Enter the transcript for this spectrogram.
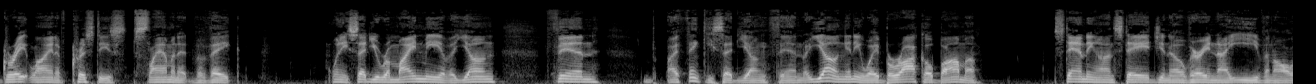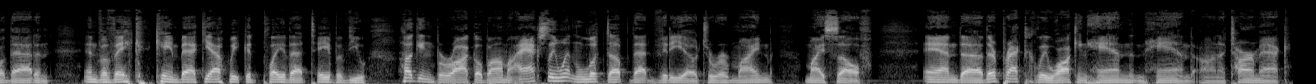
great line of Christie's slamming at Vivek when he said, You remind me of a young, thin, I think he said young, thin, young anyway, Barack Obama standing on stage, you know, very naive and all of that. And, and Vivek came back, yeah, we could play that tape of you hugging Barack Obama. I actually went and looked up that video to remind myself. And uh, they're practically walking hand in hand on a tarmac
